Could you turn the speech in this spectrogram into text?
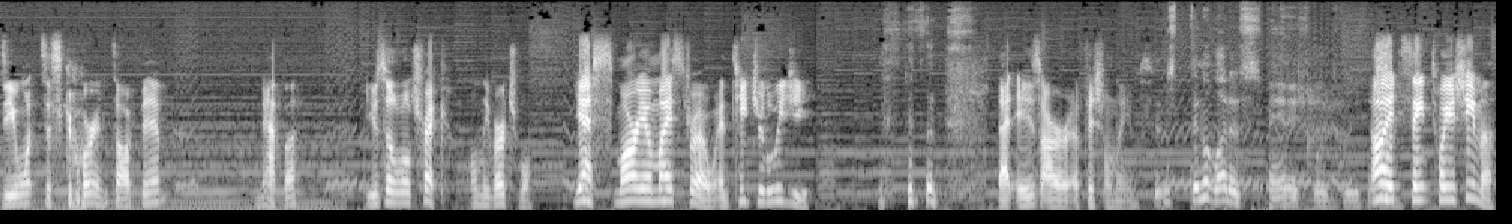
do you want to score and talk to him? Nappa. Use a little trick, only virtual. Yes, Mario Maestro and Teacher Luigi. that is our official names. There's been a lot of Spanish words recently. Oh, it's Saint Toyoshima.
